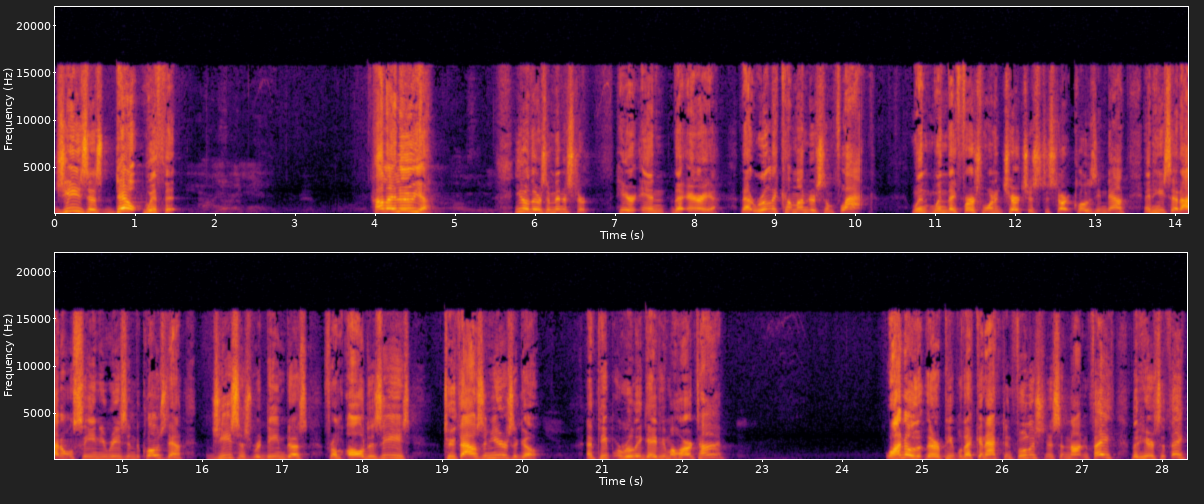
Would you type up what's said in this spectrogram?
Jesus dealt with it. Hallelujah. You know, there's a minister here in the area that really come under some flack when, when they first wanted churches to start closing down. And he said, I don't see any reason to close down. Jesus redeemed us from all disease 2,000 years ago. And people really gave him a hard time. Well, I know that there are people that can act in foolishness and not in faith, but here's the thing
